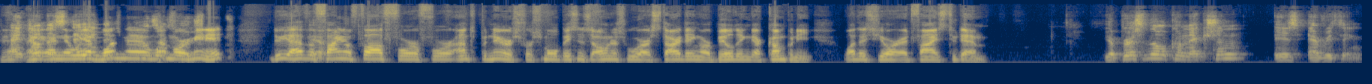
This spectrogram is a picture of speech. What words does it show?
Yeah. And, hey, and we have one uh, one more first. minute. Do you have a yeah. final thought for for entrepreneurs, for small business owners who are starting or building their company? What is your advice to them? Your personal connection is everything.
